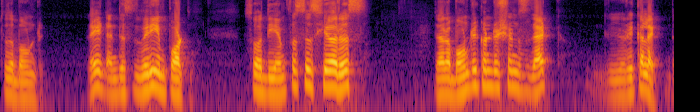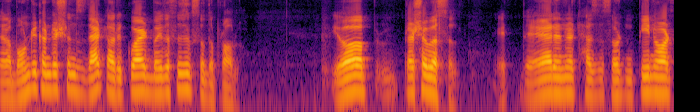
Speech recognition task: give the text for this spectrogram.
to the boundary right and this is very important. So the emphasis here is there are boundary conditions that you recollect. There are boundary conditions that are required by the physics of the problem. Your pressure vessel it, the air in it has a certain P naught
